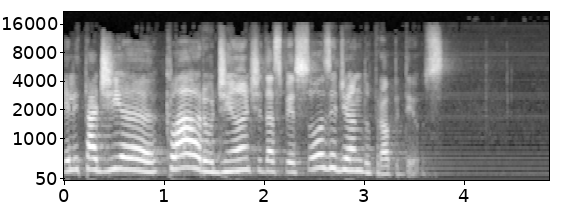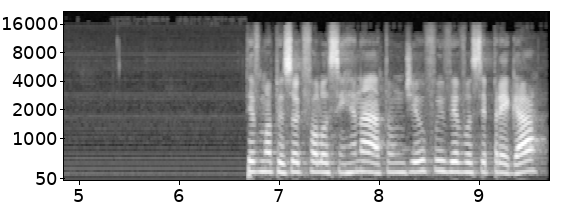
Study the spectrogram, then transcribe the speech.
ele está dia claro diante das pessoas e diante do próprio Deus. Teve uma pessoa que falou assim, Renata, um dia eu fui ver você pregar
